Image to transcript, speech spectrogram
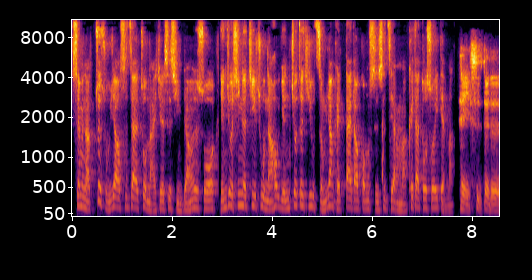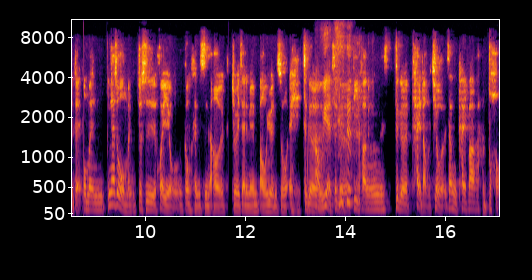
seminar 最主要是在做哪一些事情？比方说研究新的技术，然后研究这技术怎么样可以带到公司，是这样吗？可以再多说一点吗？嘿，是对对对对，我们应该说我们就是会有工程师，然后就会在那边抱怨说，哎，这个抱怨这个地方 这个太老旧了，这样开发很不好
